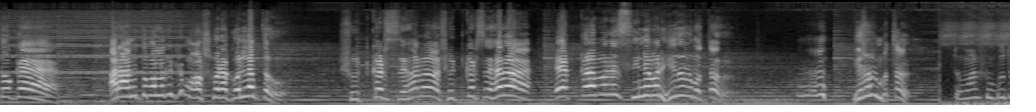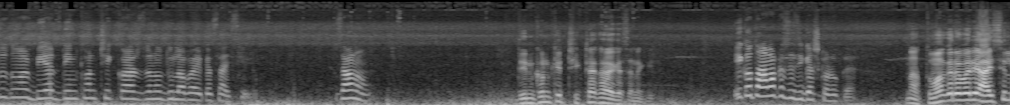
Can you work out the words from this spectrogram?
তো কে? আর আমি তোমার লোক একটু মস্করা করলাম তো। শুটকার চেহারা শুটকার চেহারা একেবারে সিনেমার হিরোর মতো। হিরোর মতো। তোমার ফুকু তো তোমার বিয়ার দিনক্ষণ ঠিক করার জন্য দুলাভাইয়ের কাছে আইছিল। জানো দিনক্ষণ কি ঠিকঠাক হয়ে গেছে নাকি? এই কথা আমার কাছে জিজ্ঞেস করো কে? না তোমাদের বাড়ি আইছিল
